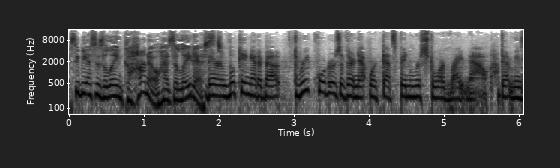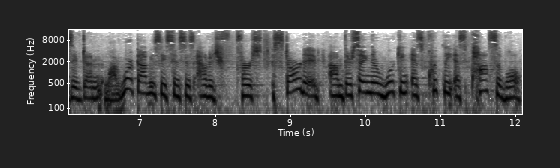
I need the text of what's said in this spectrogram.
CBS's Elaine Quijano has the latest. They're looking at about three quarters of their network that's been restored right now. That means they've done a lot of work, obviously, since this outage first started. Um, they're saying they're working as quickly as possible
